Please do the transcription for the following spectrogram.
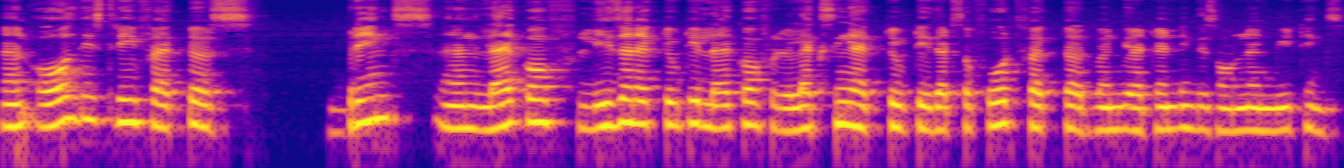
And all these three factors brings and lack of leisure activity lack of relaxing activity that's the fourth factor when we are attending these online meetings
